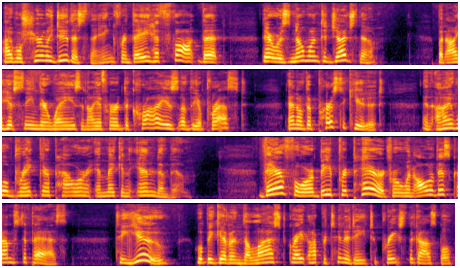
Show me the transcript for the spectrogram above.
I will surely do this thing, for they have thought that there was no one to judge them. But I have seen their ways, and I have heard the cries of the oppressed and of the persecuted, and I will break their power and make an end of them. Therefore, be prepared for when all of this comes to pass. To you will be given the last great opportunity to preach the gospel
